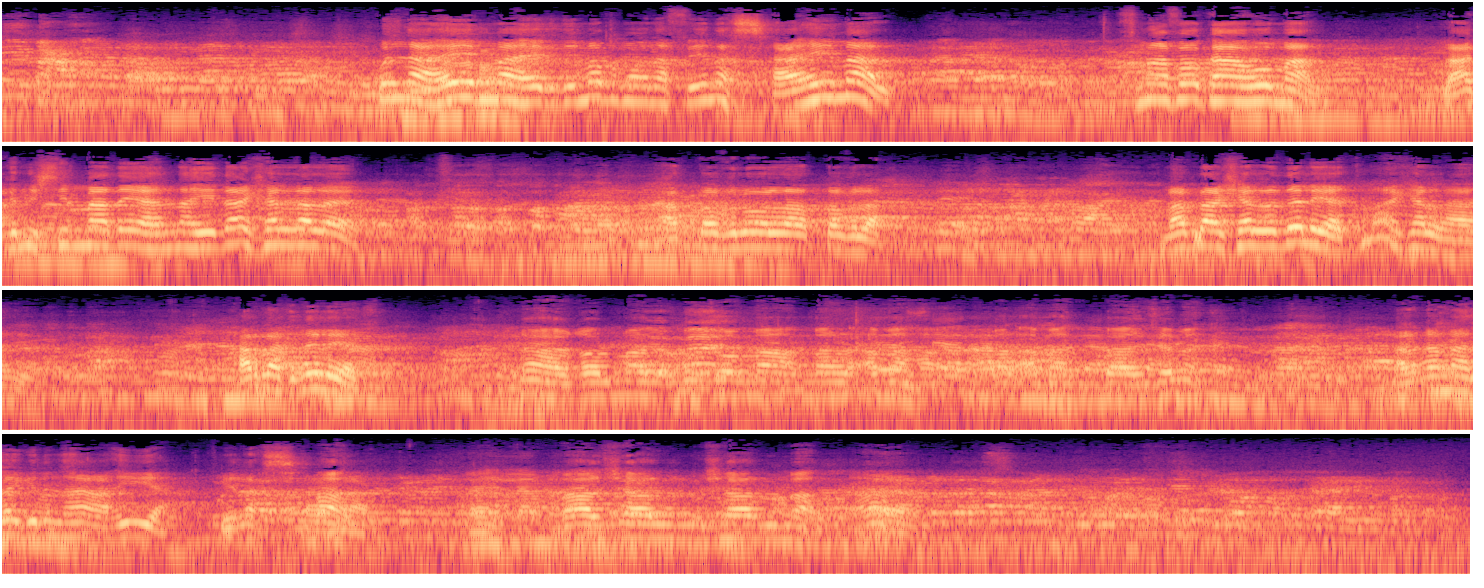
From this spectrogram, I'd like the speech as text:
قلنا هي ما هي دي مضمونة في نفسها هي مال. ما فوقها هو مال لكن إيش ما ذي أنه إذا شلل الطفل ولا الطفلة؟ ما بلا شل ذي اليد ما شلها هي حرك ذي اليد لا غير ما ما ما الأمه ما الأمة لقد أنها هي في نفسها مال. شال شال المال. آه.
